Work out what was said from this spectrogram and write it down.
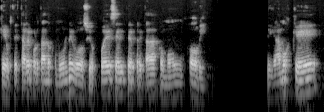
que usted está reportando como un negocio puede ser interpretada como un hobby. Digamos que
